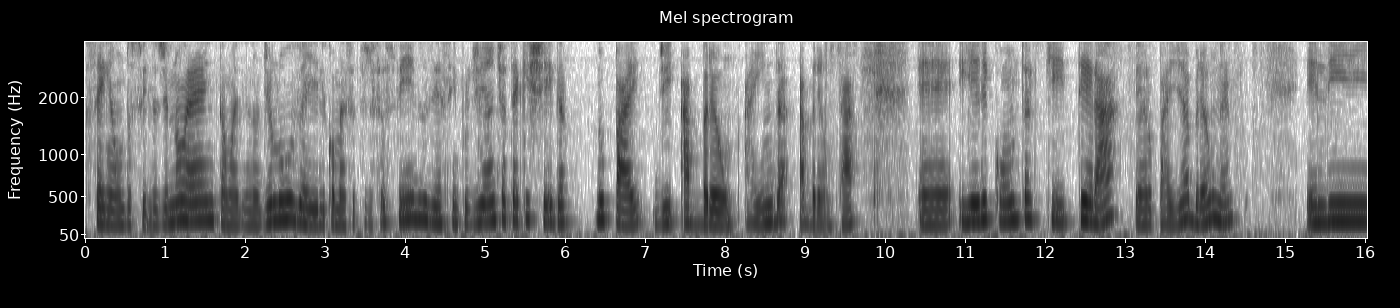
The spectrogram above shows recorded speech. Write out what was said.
Sem é um dos filhos de Noé, então ali no dilúvio, aí ele começa a ter seus filhos e assim por diante, até que chega no pai de Abrão, ainda Abrão, tá? É, e ele conta que Terá, era o pai de Abrão, né? Ele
